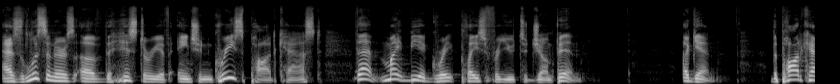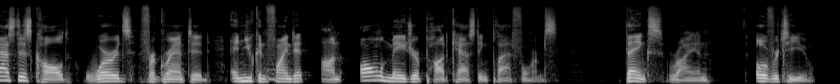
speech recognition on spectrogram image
As listeners of the History of Ancient Greece podcast, that might be a great place for you to jump in. Again, the podcast is called Words for Granted, and you can find it on all major podcasting platforms. Thanks, Ryan. Over to you.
